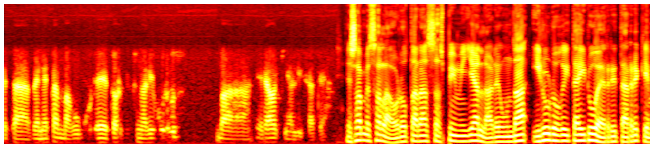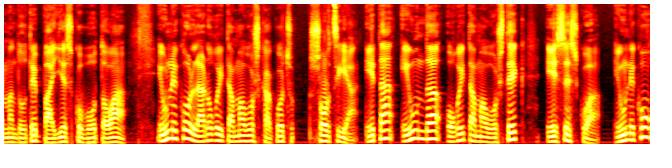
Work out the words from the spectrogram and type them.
eta benetan ba, gure etorkizunari buruz, ba, erabaki alizatea. Esan bezala, orotara zazpi mila lareunda irurogeita iru herritarrek eman dute baiezko botoa. Euneko larogeita maboskako sortzia eta eunda hogeita mabostek eseskoa. Euneko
